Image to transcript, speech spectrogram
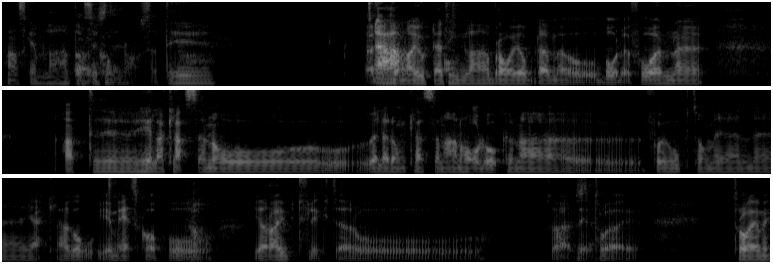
hans gamla Ja, position. det. då. Så det, Ja, ja, han har gjort ett himla bra jobb där med att både få en eh, att eh, hela klassen och eller de klasserna han har då kunna eh, få ihop dem i en eh, jäkla god gemenskap och Ja. göra utflykter och sådär. Ja, det tror jag är, tror jag är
